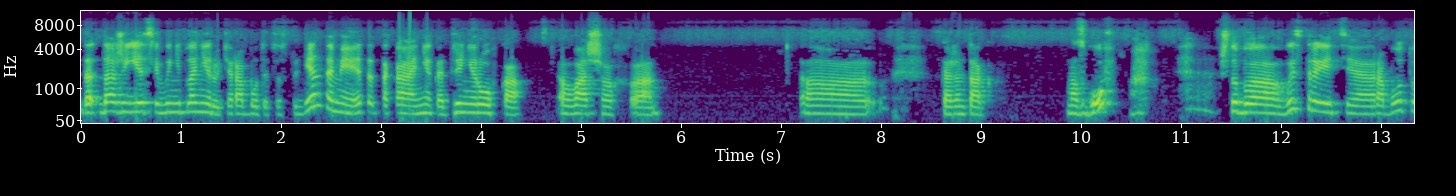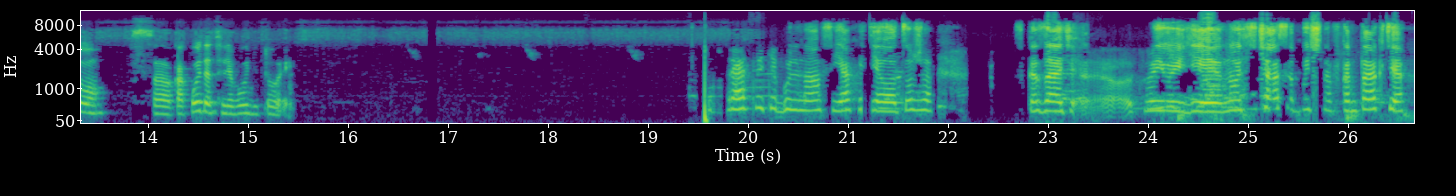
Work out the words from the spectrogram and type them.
даже если вы не планируете работать со студентами, это такая некая тренировка ваших, скажем так, мозгов, чтобы выстроить работу с какой-то целевой аудиторией. Здравствуйте, Гульнас. Я хотела тоже сказать э, свою идею, но сейчас обычно ВКонтакте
